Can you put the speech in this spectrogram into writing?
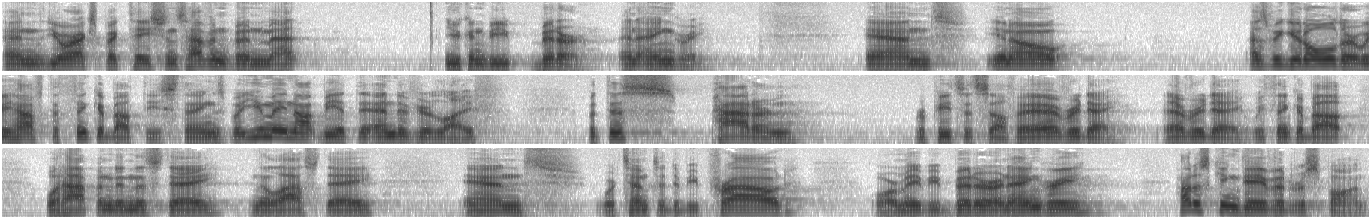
and your expectations haven't been met, you can be bitter and angry. And, you know, as we get older, we have to think about these things, but you may not be at the end of your life, but this pattern repeats itself every day. Every day. We think about what happened in this day, in the last day, and we're tempted to be proud or maybe bitter and angry. How does King David respond?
